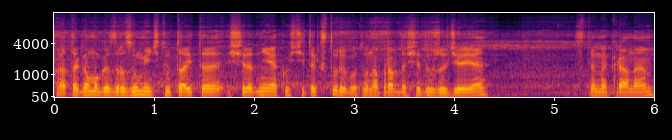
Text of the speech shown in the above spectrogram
Dlatego mogę zrozumieć tutaj te średniej jakości tekstury, bo tu naprawdę się dużo dzieje z tym ekranem.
